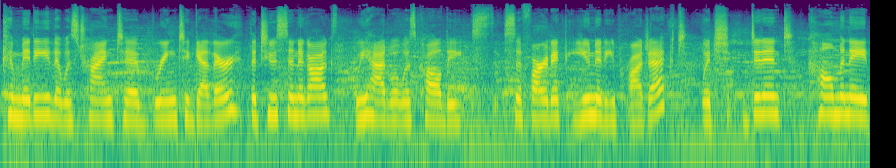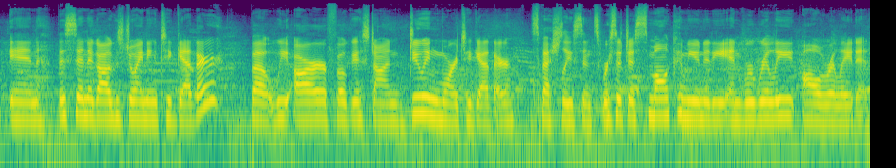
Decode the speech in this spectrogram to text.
committee that was trying to bring together the two synagogues. We had what was called the Sephardic Unity Project, which didn't culminate in the synagogues joining together, but we are focused on doing more together, especially since we're such a small community and we're really all related.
